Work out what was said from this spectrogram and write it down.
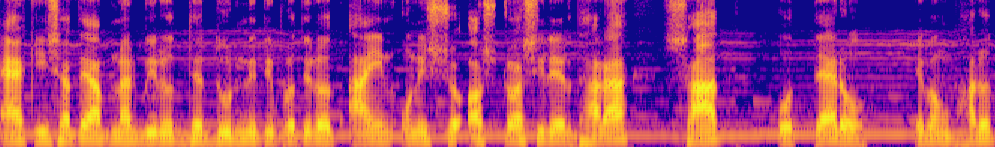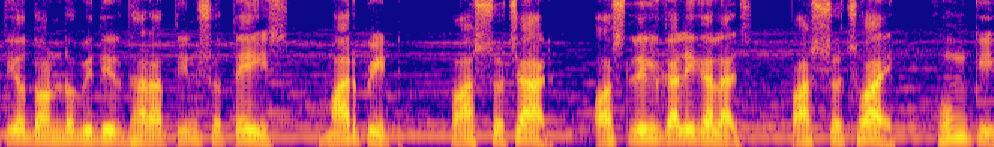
একই সাথে আপনার বিরুদ্ধে দুর্নীতি প্রতিরোধ আইন উনিশশো অষ্টআশির ধারা সাত ও তেরো এবং ভারতীয় দণ্ডবিধির ধারা তিনশো তেইশ, মারপিট পাঁচশো চার, অশ্লীল গালিগালাজ পাঁচশো ছয়, হুমকি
